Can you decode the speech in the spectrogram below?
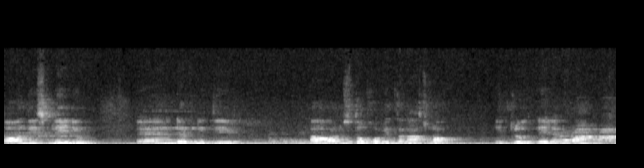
on this millennium and definitely on Stockholm International include alien farming.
